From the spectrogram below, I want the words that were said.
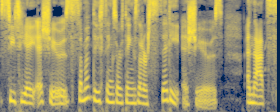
CTA issues, some of these things are things that are city issues. And that's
